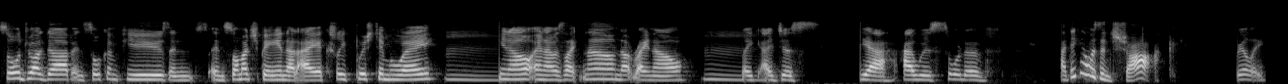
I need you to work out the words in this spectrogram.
so drugged up and so confused and and so much pain that I actually pushed him away. Mm. You know, and I was like, no, not right now. Mm. Like I just yeah, I was sort of I think I was in shock. Really.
